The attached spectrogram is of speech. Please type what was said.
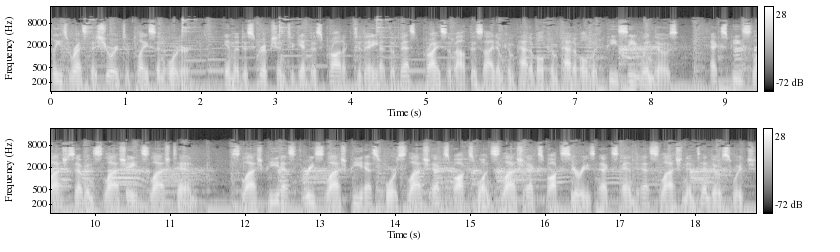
please rest assured to place an order, in the description to get this product today at the best price about this item compatible compatible with PC Windows, XP slash 7 slash 8 slash 10, slash PS3 slash PS4 slash Xbox One slash Xbox Series X and S slash Nintendo Switch.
